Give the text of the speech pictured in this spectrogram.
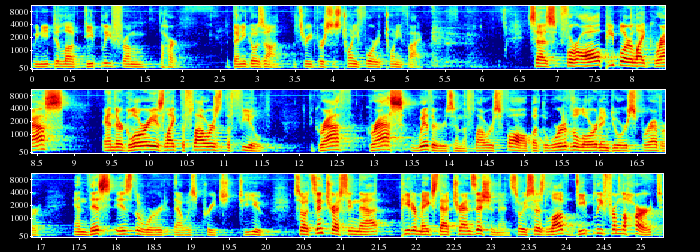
we need to love deeply from the heart. But then he goes on. Let's read verses 24 to 25. Says, For all people are like grass and their glory is like the flowers of the field. The grass withers and the flowers fall, but the word of the Lord endures forever. And this is the word that was preached to you. So it's interesting that Peter makes that transition then. So he says, Love deeply from the heart.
